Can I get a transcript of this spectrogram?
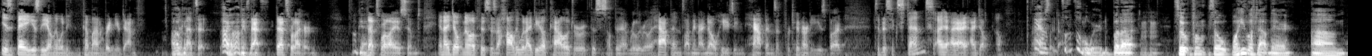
is Bay is the only one who can come out and bring you down. Okay. And that's it. That makes That's sense. that's what I heard. Okay. That's what I assumed. And I don't know if this is a Hollywood idea of college or if this is something that really, really happens. I mean, I know hazing happens in fraternities, but to this extent, I, I, I don't know. I yeah, it's, don't. a little weird, but uh, so from so while he's left out there, um,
